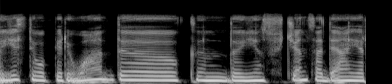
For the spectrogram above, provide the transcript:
este o perioadă când insuficiența de aer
